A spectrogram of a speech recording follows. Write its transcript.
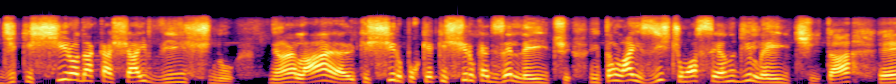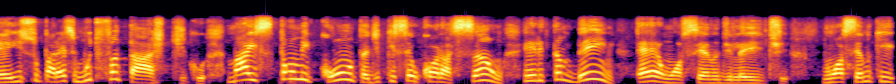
de Kishiro Dakashai Vishnu. Né? Lá, é Kishiro, porque Kishiro quer dizer leite. Então lá existe um oceano de leite, tá? É, isso parece muito fantástico, mas tome conta de que seu coração, ele também é um oceano de leite. num oceano que,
